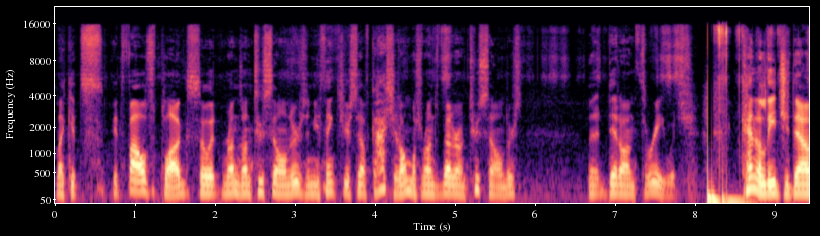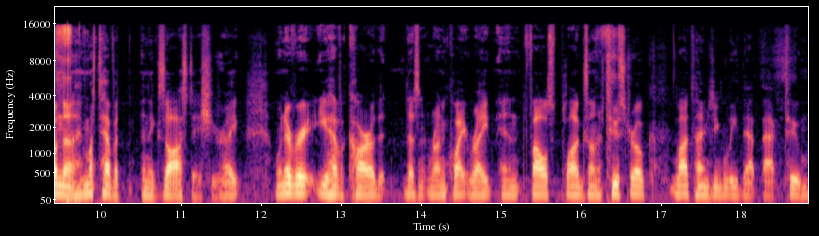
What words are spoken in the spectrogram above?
like it's it fouls plugs, so it runs on two cylinders, and you think to yourself, gosh, it almost runs better on two cylinders than it did on three, which kind of leads you down the, it must have a, an exhaust issue, right? Whenever you have a car that doesn't run quite right and fouls plugs on a two-stroke, a lot of times you can lead that back to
